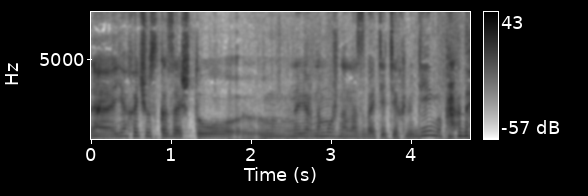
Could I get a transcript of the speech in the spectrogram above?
я хочу сказать, что, наверное, можно назвать этих людей, мы, правда,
